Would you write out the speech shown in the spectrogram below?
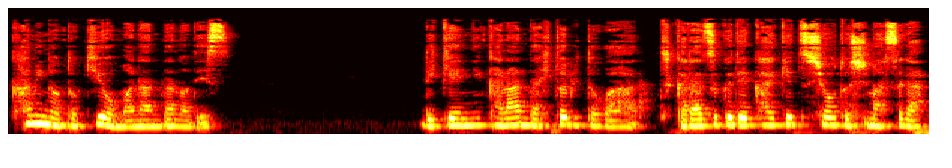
神の時を学んだのです。利権に絡んだ人々は力ずくで解決しようとしますが、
